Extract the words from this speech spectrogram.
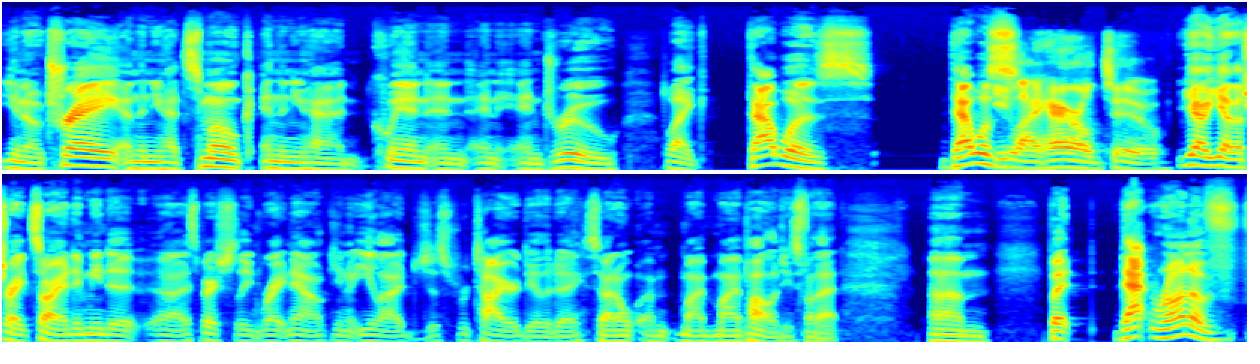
you know, Trey and then you had Smoke and then you had Quinn and and and Drew, like that was that was Eli Harold too. Yeah, yeah, that's right. Sorry, I didn't mean to. Uh, especially right now, you know, Eli just retired the other day, so I don't. Um, my my apologies for that. Um, but that run of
